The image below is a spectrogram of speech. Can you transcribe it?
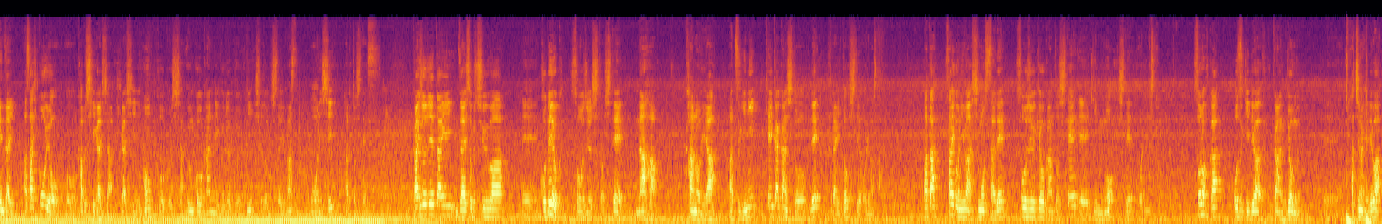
現在朝日紅葉株式会社東日本航空支社運航管理グループに所属しております大西春俊です。海上自衛隊在職中は、えー、固定翼操縦士として那覇鹿野や厚木に警戒監視等でフライトしておりました。また最後には下総で操縦教官としてえ勤務をしておりました。その他小月では副官業務え八戸では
